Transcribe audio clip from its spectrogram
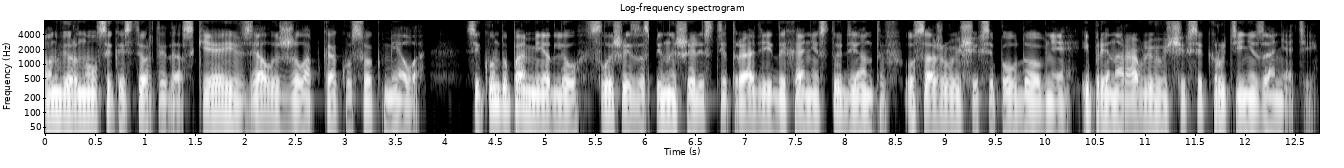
Он вернулся к истертой доске и взял из желобка кусок мела — Секунду помедлил, слыша из-за спины шелест тетради и дыхание студентов, усаживающихся поудобнее и приноравливающихся к рутине занятий.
